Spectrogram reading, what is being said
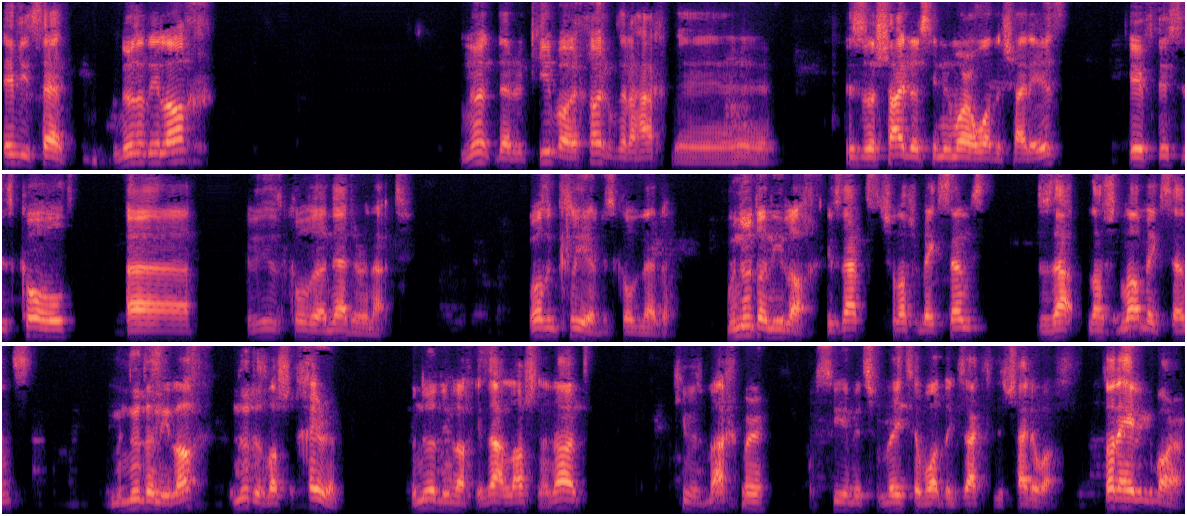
if you said Mnuda Lach, the Kiva, this is a shaila seen more what the shaila is. If this is called, uh, if this is called a nether or not, it wasn't clear if it's called nether. Menuda nilach. Is that shalash make sense? Does that lash not make sense? Menuda nilach. Menuda is lash cherem. Menuda nilach. Is that lash or not? Kiva's machmer. We'll see in it later what exactly the shadow was. Not a Gemara.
